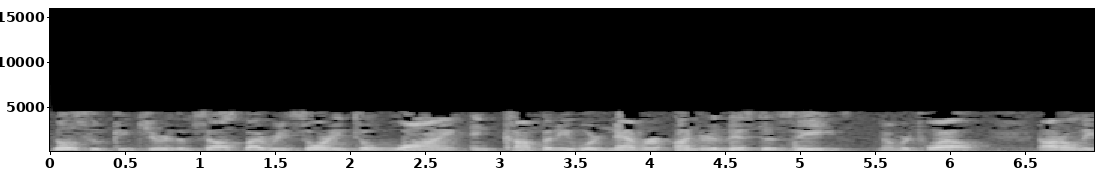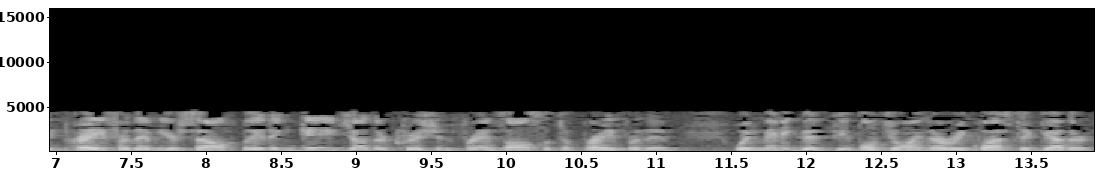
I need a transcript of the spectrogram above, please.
Those who can cure themselves by resorting to wine and company were never under this disease. Number 12. Not only pray for them yourself, but engage other Christian friends also to pray for them. When many good people join their requests together,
